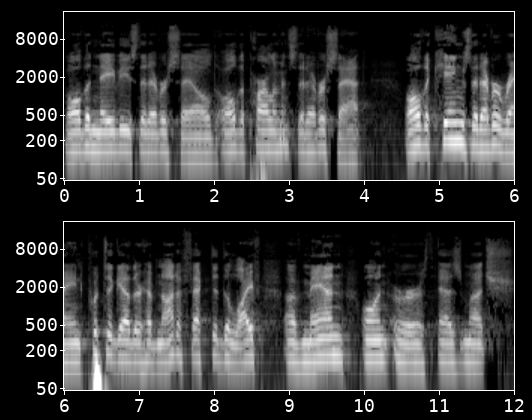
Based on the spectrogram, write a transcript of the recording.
all the navies that ever sailed, all the parliaments that ever sat, all the kings that ever reigned put together have not affected the life of man on earth as much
